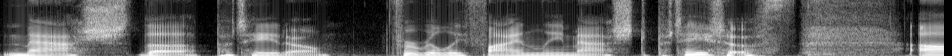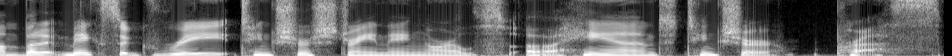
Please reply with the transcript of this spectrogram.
mash the potato for really finely mashed potatoes. Um, but it makes a great tincture straining or a hand tincture press.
